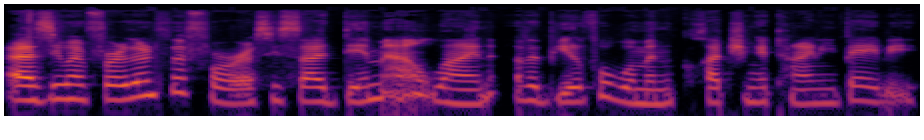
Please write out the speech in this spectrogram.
As he went further into the forest, he saw a dim outline of a beautiful woman clutching a tiny baby.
